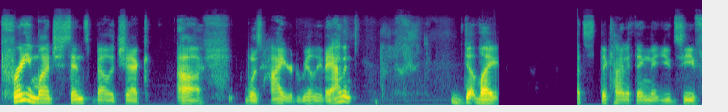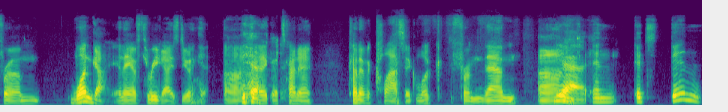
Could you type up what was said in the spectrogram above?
pretty much since Belichick uh, was hired. Really, they haven't like that's the kind of thing that you'd see from one guy, and they have three guys doing it. Uh, Yeah. I think that's kind of kind of a classic look from them. Um, yeah, and it's been,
